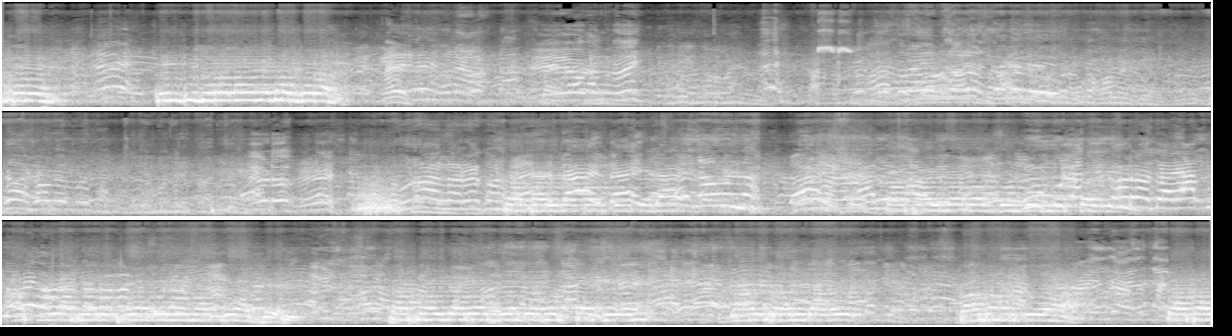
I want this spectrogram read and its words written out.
সেভেন তিনটি দল লাইনে দাঁড় করান বাবার দোয়া বাবার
